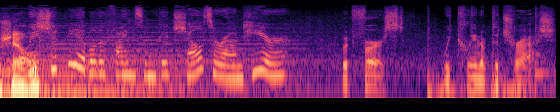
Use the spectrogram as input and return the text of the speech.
Those are We should be able to find some good shells around here. But first, we clean up the trash.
